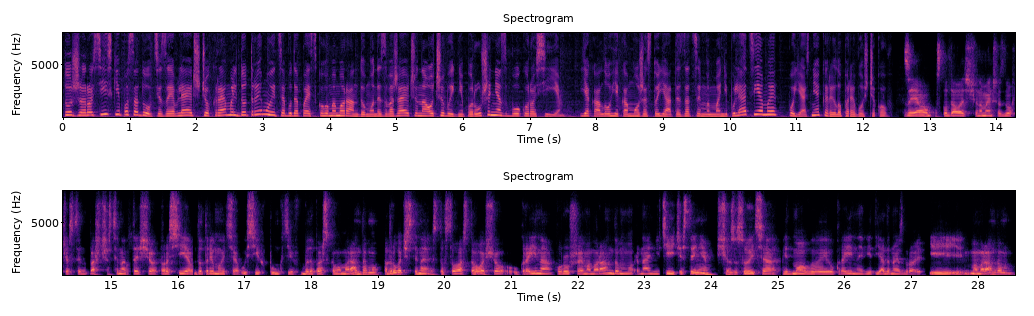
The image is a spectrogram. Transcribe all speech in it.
Тож російські посадовці заявляють, що Кремль дотримується Будапештського меморандуму, незважаючи на очевидні порушення з боку Росії. Яка логіка може стояти за цими маніпуляціями, пояснює Кирило Перевозчиков. Заява складалась щонайменше з двох частин. Перша частина те, що Росія дотримується усіх пунктів Будапештського меморандуму. А друга частина стосувалася того, що Україна порушує меморандум, принаймні тій частині, що стосується відмови України від ядерної зброї. І меморандум,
